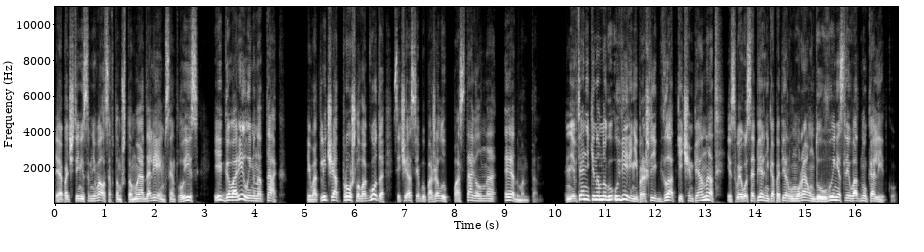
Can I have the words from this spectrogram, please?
Я почти не сомневался в том, что мы одолеем Сент-Луис, и говорил именно так. И в отличие от прошлого года, сейчас я бы, пожалуй, поставил на Эдмонтон. Нефтяники намного увереннее прошли гладкий чемпионат и своего соперника по первому раунду вынесли в одну калитку.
